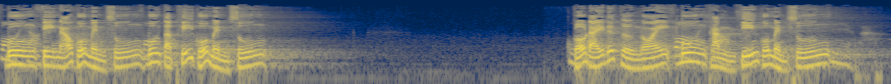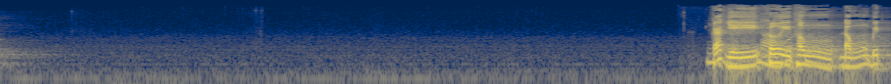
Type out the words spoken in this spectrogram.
Buông phiền não của mình xuống Buông tập khí của mình xuống. Cổ Đại Đức thường nói Buông thành kiến của mình xuống. Các vị khơi thông động bích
